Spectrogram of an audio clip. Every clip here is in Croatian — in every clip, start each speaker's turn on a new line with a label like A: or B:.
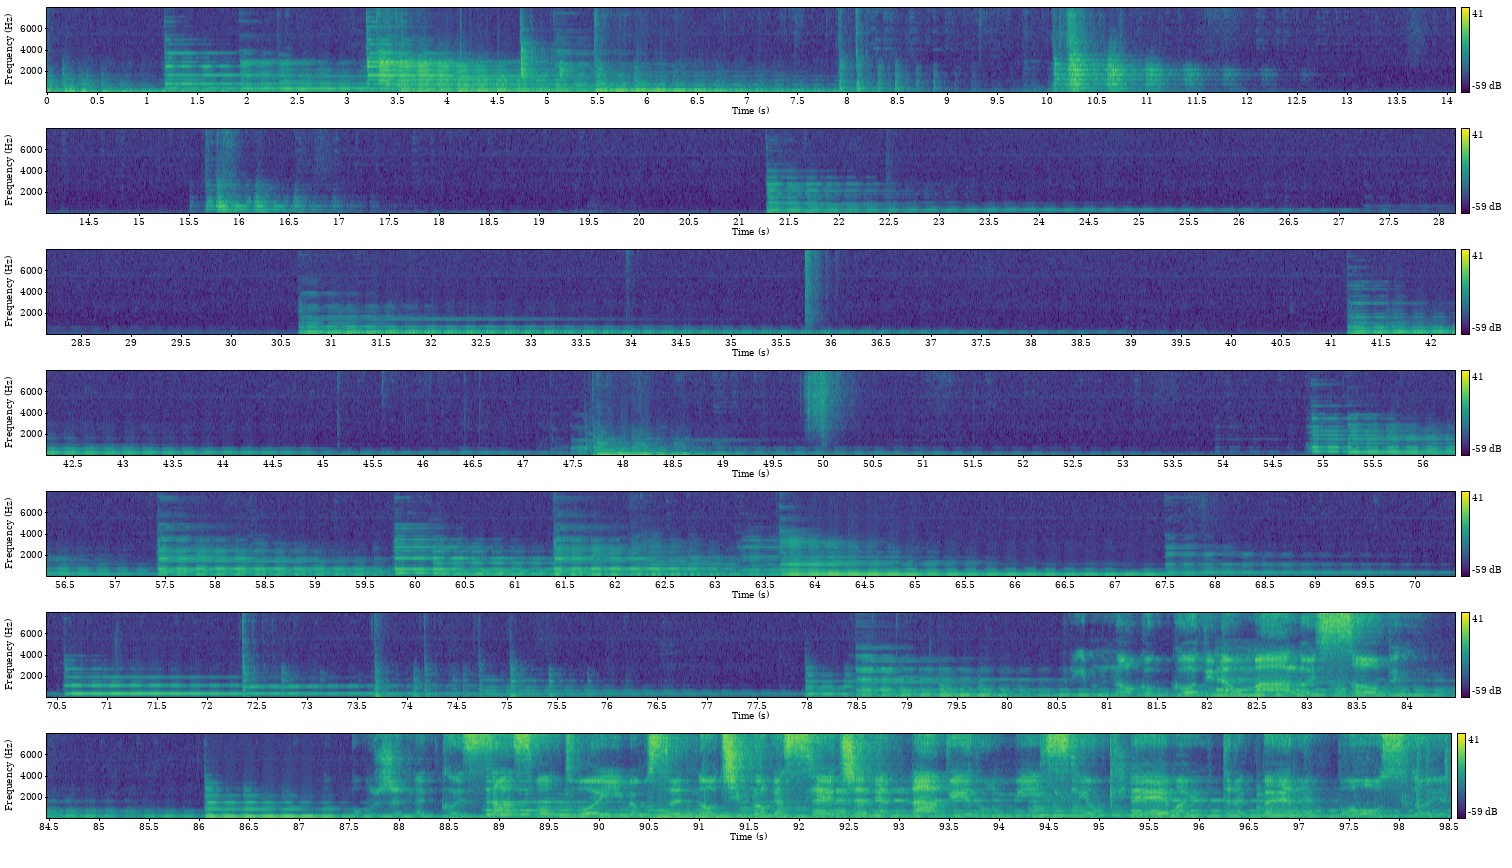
A: thank you mnogo godina u maloj sobi. O Bože, netko je zazvao tvoje ime usred noći Mnoga sjećanja nabiru misli, okljevaju, trepere, postoje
